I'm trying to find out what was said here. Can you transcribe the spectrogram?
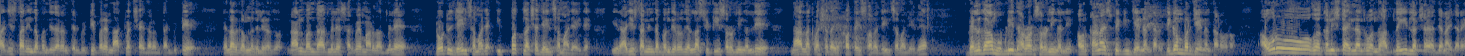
ರಾಜಸ್ಥಾನಿಂದ ಬಂದಿದ್ದಾರೆ ಅಂತ ಹೇಳ್ಬಿಟ್ಟು ಬರೀ ನಾಲ್ಕು ಲಕ್ಷ ಇದ್ದಾರೆ ಅಂತ ಹೇಳ್ಬಿಟ್ಟು ಎಲ್ಲರ ಗಮನದಲ್ಲಿರೋದು. ನಾನು ಬಂದಾದ್ಮೇಲೆ ಸರ್ವೆ ಮಾಡಿದಾದ್ಮೇಲೆ ಟೋಟಲ್ ಜೈನ್ ಸಮಾಜ ಇಪ್ಪತ್ತು ಲಕ್ಷ ಜೈನ್ ಸಮಾಜ ಇದೆ. ಈ ರಾಜಸ್ಥಾನದಿಂದ ಬಂದಿರೋದು ಎಲ್ಲ ಸಿಟಿ ಸರೌಂಡಿಂಗ್ ಅಲ್ಲಿ ನಾಲ್ಕು ಲಕ್ಷದ ಎಪ್ಪತ್ತೈದು ಸಾವಿರ ಜೈನ್ ಸಮಾಜ ಇದೆ. ಬೆಲ್ಗಾಂ ಹುಬ್ಳಿ, ಧಾರವಾಡ ಸರೌಂಡಿಂಗ್ ಅಲ್ಲಿ. ಅವ್ರು ಕನ್ನಡ ಸ್ಪೀಕಿಂಗ್ ಜೈನ್ ಅಂತಾರೆ, ದಿಗಂಬರ್ ಜೈನ್ ಅಂತಾರೆ ಅವರು. ಅವರು ಕನಿಷ್ಠ ಇಲ್ಲಾಂದ್ರೂ ಒಂದು ಹದಿನೈದು ಲಕ್ಷ ಜನ ಇದ್ದಾರೆ.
